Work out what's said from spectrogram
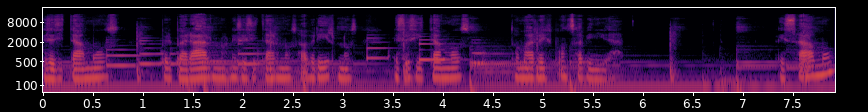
Necesitamos prepararnos, necesitarnos abrirnos, necesitamos tomar responsabilidad. Les amo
